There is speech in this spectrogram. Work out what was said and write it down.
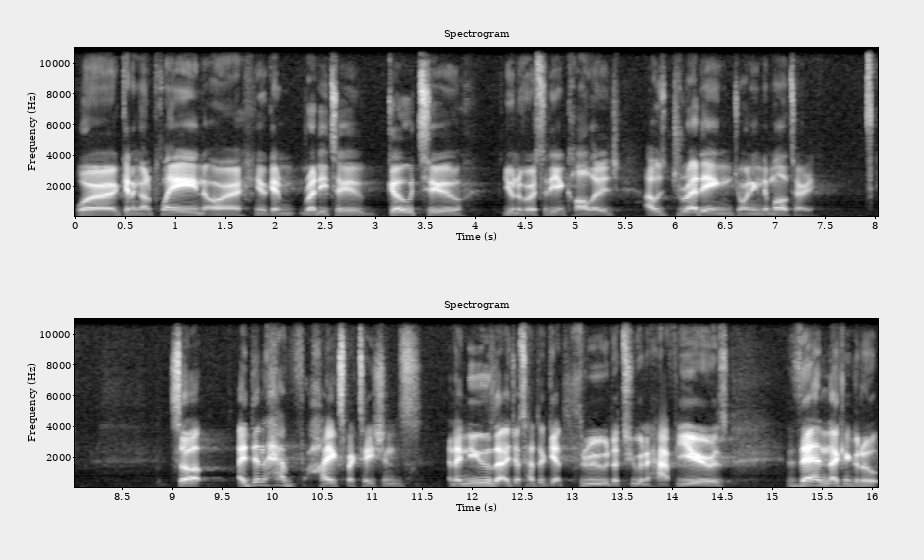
were getting on a plane or you know, getting ready to go to university and college. I was dreading joining the military. So I didn't have high expectations, and I knew that I just had to get through the two and a half years. Then I can go to,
